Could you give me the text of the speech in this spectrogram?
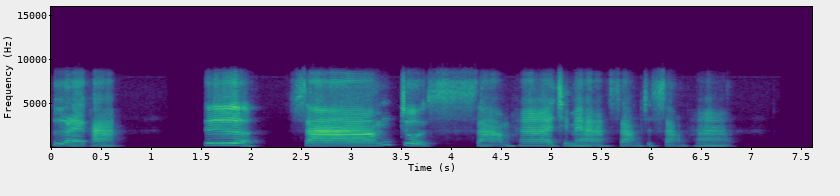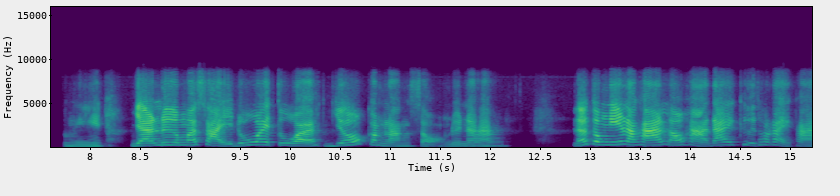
คืออะไรคะ คือสามจุดสามห้าใช่ไหมคะสามจุดสามห้า ตรงนี้อย่าลืมมาใส่ด้วยตัวยกกำลังสองด้วยนะคะ แล้วตรงนี้ล่ะคะ เราหาได้คือเท่าไหร่คะ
